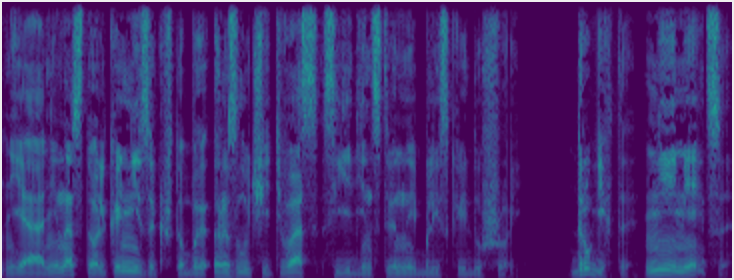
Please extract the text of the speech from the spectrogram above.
Я не настолько низок, чтобы разлучить вас с единственной близкой душой. Других-то не имеется.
